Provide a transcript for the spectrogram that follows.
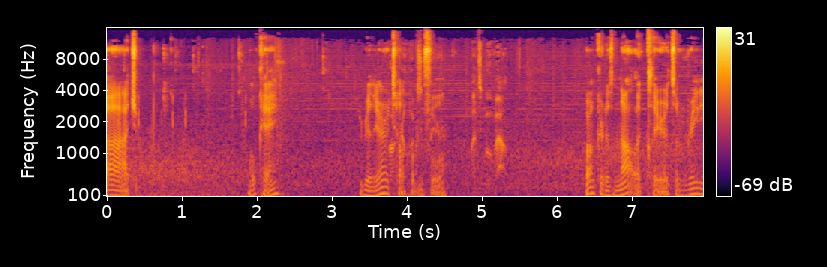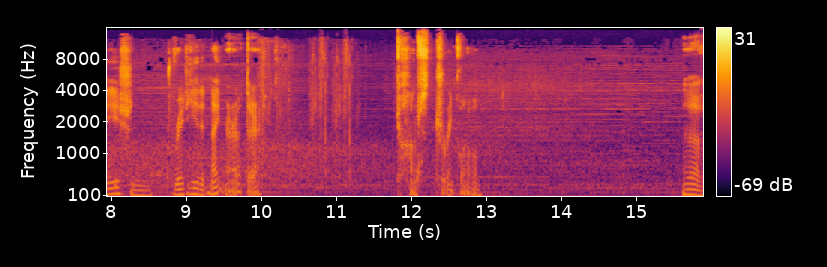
Ah, j- okay. You really are a teleporting fool. Let's move out. Bunker does not look clear. It's a radiation, radiated nightmare out there. God, I'm just drink one of them. Oh,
